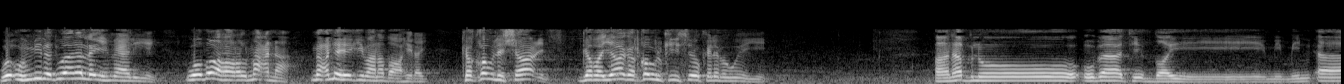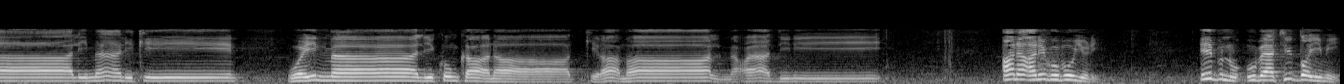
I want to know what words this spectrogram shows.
wa uhmilad waana la ihmaaliyey. Wadaahara almacnaa macnaheegii baana daahiray. Ka qowli shaacir gabayaaga qowlkiisa oo kaleba weeye أنا ابن أبات الضيم من آل مالك wain maalikun kaanat kiraama almacaadini ana anigu buu yidhi ibnu ubaati daymi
